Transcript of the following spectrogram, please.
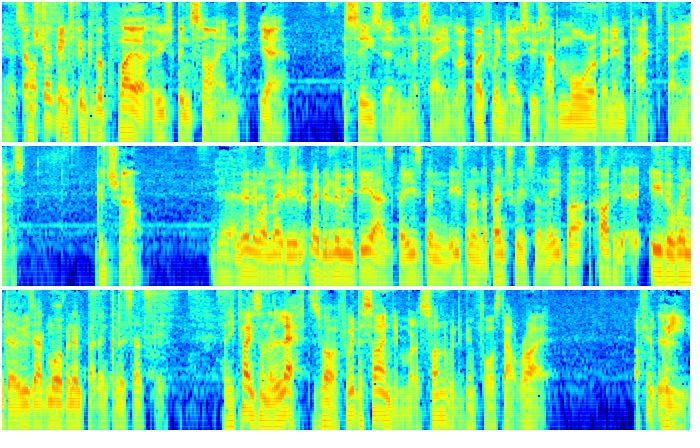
Yeah, I'm hard to struggling think. to think of a player who's been signed, yeah, this season, let's say, like both windows, who's had more of an impact than he has. Good shout. Yeah, And the only one maybe legit. maybe Luis Díaz, but he's been he's been on the bench recently. But I can't think of either window who's had more of an impact than Kulusevski. And he plays on the left as well. If we'd have signed him, well, Son would have been forced out right. I think we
